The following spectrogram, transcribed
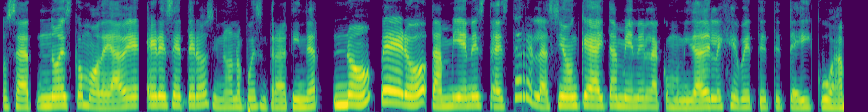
o sea, no es como de, a eres hetero, si no, puedes entrar a Tinder. No, pero también está esta relación que hay también en la comunidad LGBTTIQA+,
